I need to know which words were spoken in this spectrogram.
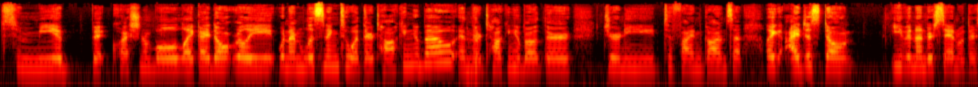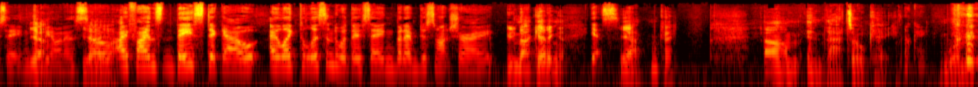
to me a bit questionable. Like I don't really when I'm listening to what they're talking about and they're talking about their journey to find God and stuff. Like I just don't even understand what they're saying to be honest. Yeah, so yeah. I find they stick out. I like to listen to what they're saying, but I'm just not sure I You're not getting it. Yes. Yeah. Okay. Um, and that's okay. Okay. We'll make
